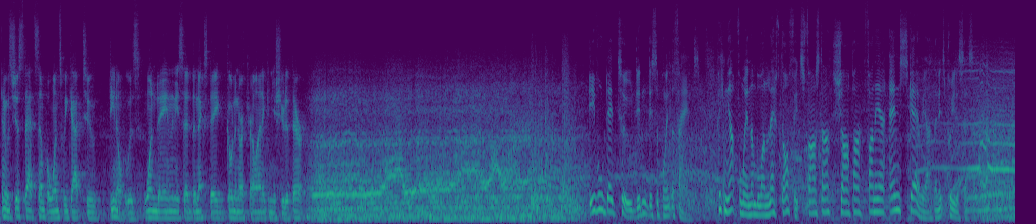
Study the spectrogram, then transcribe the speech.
and it was just that simple once we got to Dino. It was one day, and then he said the next day, go to North Carolina, can you shoot it there? Evil Dead 2 didn't disappoint the fans. Picking up from where number one left off, it's faster, sharper, funnier and scarier than its predecessor.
